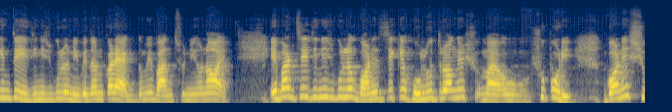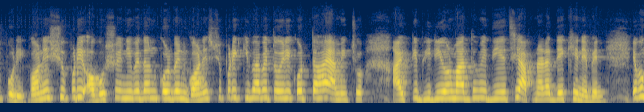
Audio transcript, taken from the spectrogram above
কিন্তু এই জিনিসগুলো নিবেদন করা একদমই বাঞ্ছনীয় নয়। এবার যে জিনিসগুলো গণেশজিকে হলুদ রঙের সুপরি, গণেশ সুপরি গণেশ সুপরি অবশ্যই নিবেদন করবেন। গণেশ সুপরি কীভাবে তৈরি করতে হয় আমি আরেকটি ভিডিওর মাধ্যমে দিয়েছি, আপনারা দেখে নেবেন। এবং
